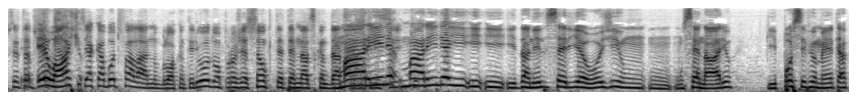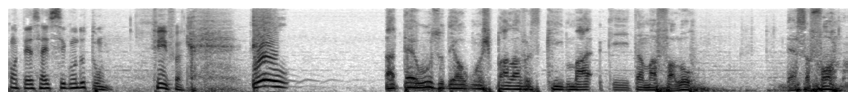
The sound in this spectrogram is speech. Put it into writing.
você tá, você, eu acho. Você acabou de falar no bloco anterior de uma projeção que determinados candidatos. Marília, Marília e, e, e, Danilo seria hoje um, um, um, cenário que possivelmente aconteça esse segundo turno. FIFA. Eu até uso de algumas palavras que, que Itamar falou dessa forma.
